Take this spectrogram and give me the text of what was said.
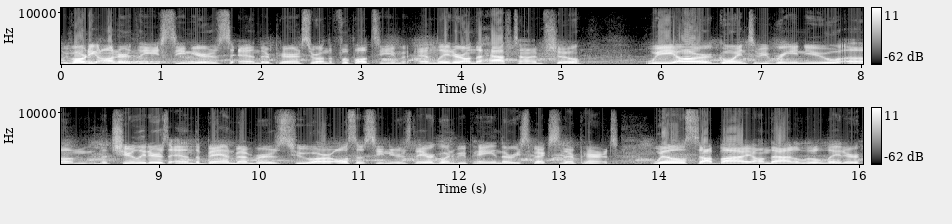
we've already honored the seniors and their parents who are on the football team, and later on the halftime show, we are going to be bringing you um, the cheerleaders and the band members who are also seniors. They are going to be paying their respects to their parents. We'll stop by on that a little later,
